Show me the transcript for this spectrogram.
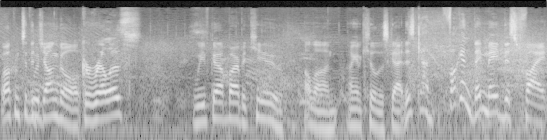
Welcome to the jungle. Gorillas. We've got barbecue. Hold on. I'm gonna kill this guy. This guy, fucking, they made this fight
